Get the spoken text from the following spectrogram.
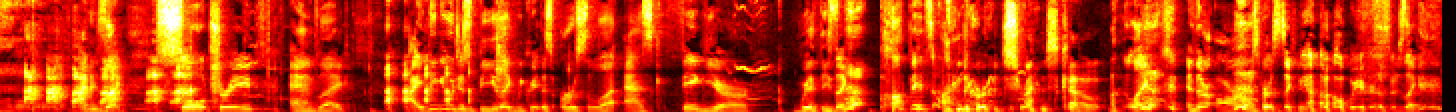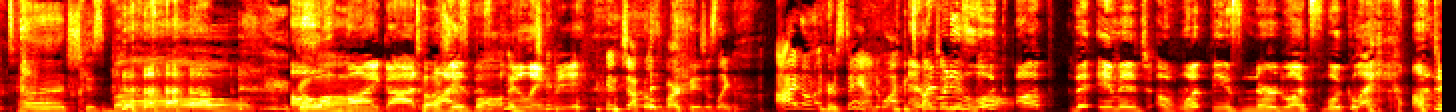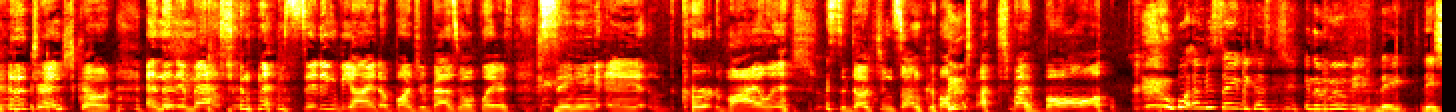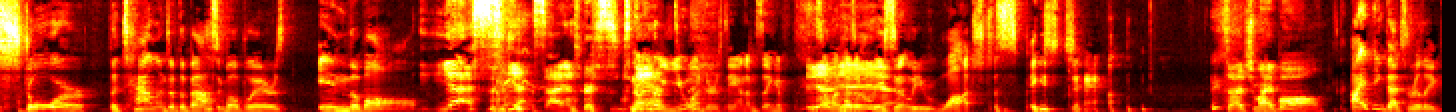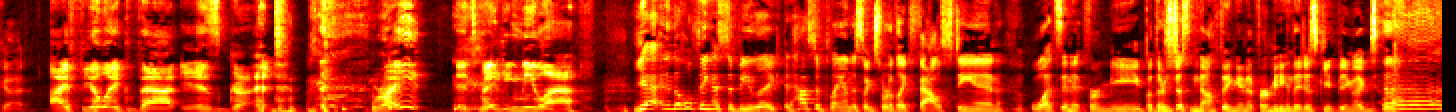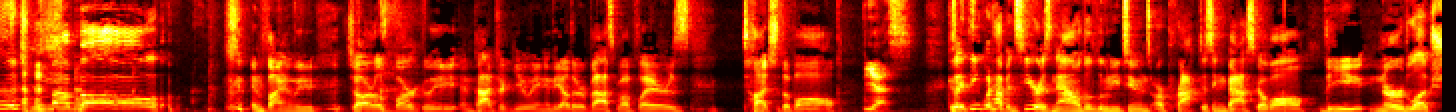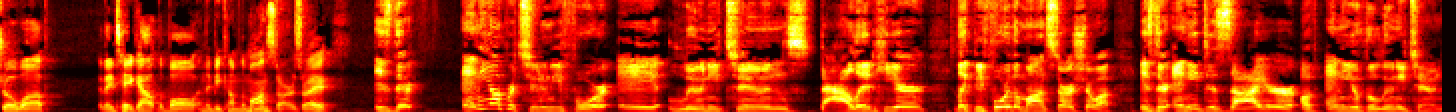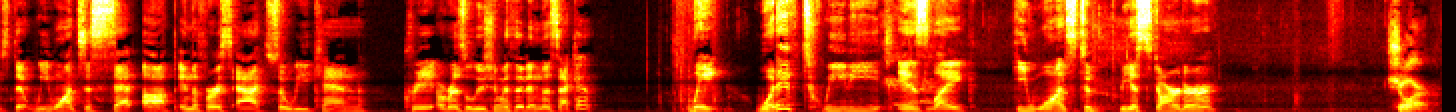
and it's like sultry, and like I think it would just be like we create this Ursula esque figure with these like puppets under a trench coat, like, and their arms are sticking out all weird. So they're just like, touch this ball. Go oh on, my god! Why this is this ball." killing me? And Charles Barkley is just like, I don't understand why I'm touching Everybody this look ball. up the image of what these nerdlucks look like under the trench coat and then imagine them sitting behind a bunch of basketball players singing a Kurt Vile-ish seduction song called Touch My Ball. Well, I'm just saying because in the movie they they store the talent of the basketball players in the ball. Yes, yes, I understand. No, I know you understand. I'm saying if Yeah, someone yeah, hasn't yeah, recently watched Space Jam, Touch My Ball. I think that's really good. I feel like that is good. right? It's making me laugh. Yeah, and the whole thing has to be like it has to play on this like sort of like Faustian what's in it for me, but there's just nothing in it for me, and they just keep being like, touch my ball. And finally, Charles Barkley and Patrick Ewing and the other basketball players touch the ball. Yes. Because I think what happens here is now the Looney Tunes are practicing basketball. The Nerdluck show up, they take out the ball, and they become the Monstars, right? Is there any opportunity for a Looney Tunes ballad here? Like before the Monstars show up, is there any desire of any of the Looney Tunes that we want to set up in the first act so we can create a resolution with it in the second? Wait, what if Tweety is like he wants to be a starter Sure.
